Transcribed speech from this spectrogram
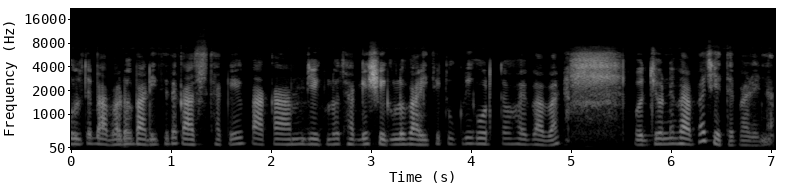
বলতে বাবারও বাড়িতে কাজ থাকে, পাকা আম যেগুলো থাকে সেগুলো বাড়িতে টুকরি করতে হয় বাবার। ওর জন্যে বাবা যেতে পারে না।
